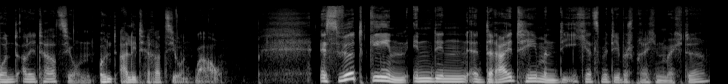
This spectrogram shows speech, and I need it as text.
Und Alliterationen. und Alliteration. Wow. Es wird gehen in den äh, drei Themen, die ich jetzt mit dir besprechen möchte,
